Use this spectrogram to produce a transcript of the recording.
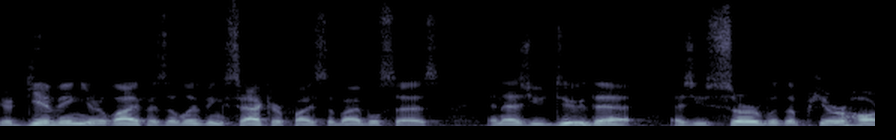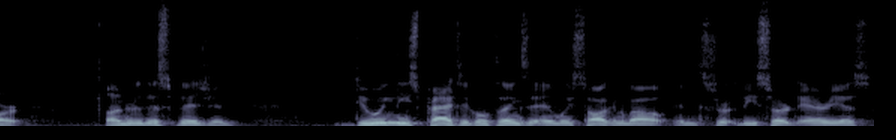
You're giving your life as a living sacrifice, the Bible says. And as you do that, as you serve with a pure heart under this vision, doing these practical things that Emily's talking about in cer- these certain areas,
